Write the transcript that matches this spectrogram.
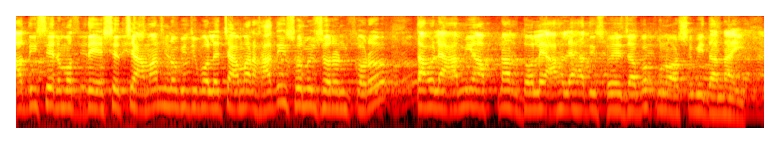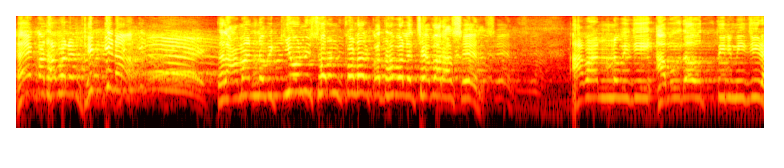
হাদিসের মধ্যে এসেছে, আমার নবীজি বলেছে, আমার হাদিস অনুসরণ করো, তাহলে আমি আপনার দলে আহলে হাদিস হয়ে যাব, কোনো অসুবিধা নাই। হ্যাঁ কথা বলেন ঠিক কিনা? তাহলে আমার নবী কি অনুসরণ করার কথা বলেছে? এবার আসেন। আমার নবীজি আবু দাউদ তিরমিজির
